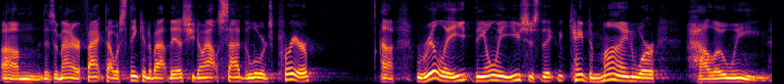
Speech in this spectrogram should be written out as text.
Um, as a matter of fact, I was thinking about this, you know, outside the Lord's Prayer, uh, really, the only uses that came to mind were Halloween.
